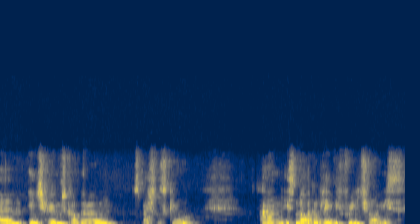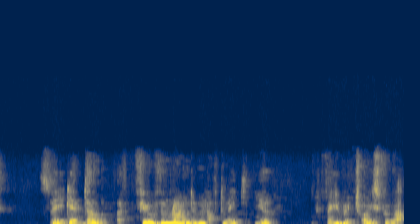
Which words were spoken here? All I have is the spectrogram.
um, each of whom's got their own special skill, and it's not a completely free choice. So you get dealt a few of them random and have to make your favourite choice from that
